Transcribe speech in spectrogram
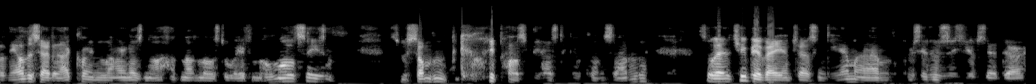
on the other side of that coin, Larne has not have not lost away from home all season, so something quite possibly has to go on Saturday. So it should be a very interesting game. Um, Crusaders, as you've said, they're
